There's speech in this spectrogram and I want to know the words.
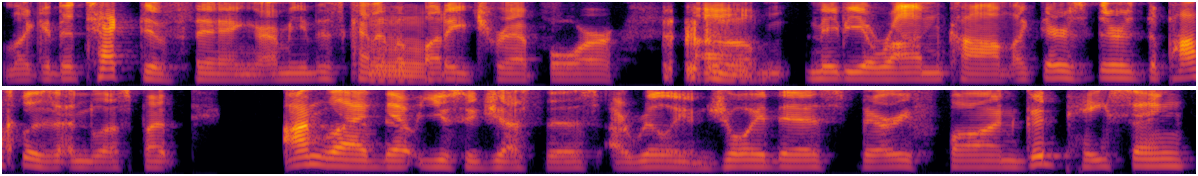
like a detective thing. I mean, this is kind of a Mm. buddy trip or um, maybe a rom com. Like there's there's the possibilities are endless, but I'm glad that you suggest this. I really enjoyed this. Very fun, good pacing.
